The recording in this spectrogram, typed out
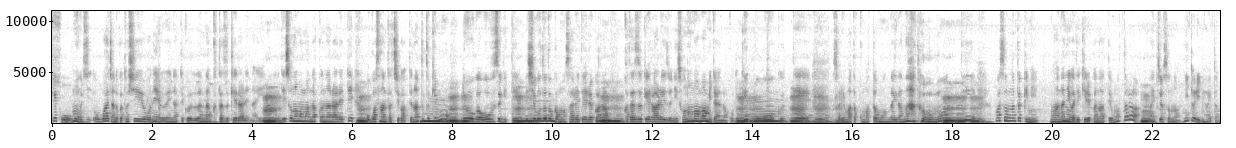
結構もうじおばあちゃんとか年をね上になってくるとだんだん片付けられない、うん。でそのまま亡くなられて、うん。お子さんたちがってなった時も、うん量が多すぎて、うんで仕事とかもされてるから、うん片付けられずにそのままみたいなこと結構多くって、うんうんそれまた困った問題だなと思って、うんうん。まあ、そんな時に、まあ、何ができるかなって思ったら、うん。まあ、一応そのニトリに入ったの、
